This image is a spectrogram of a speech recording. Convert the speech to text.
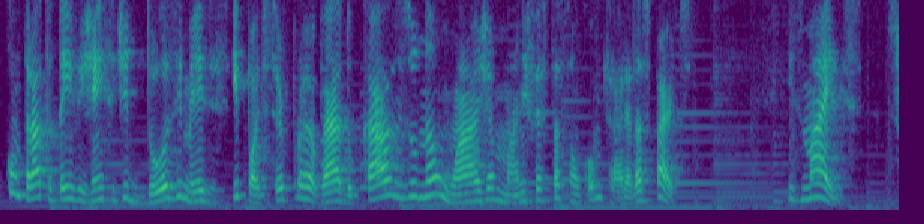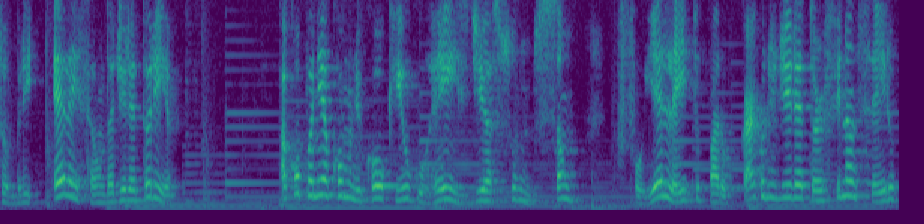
O contrato tem vigência de 12 meses e pode ser prorrogado caso não haja manifestação contrária das partes. Smiles sobre eleição da diretoria. A companhia comunicou que Hugo Reis de Assunção foi eleito para o cargo de diretor financeiro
